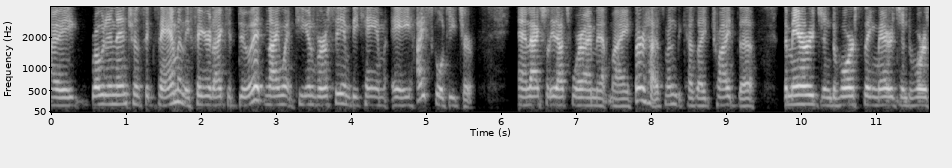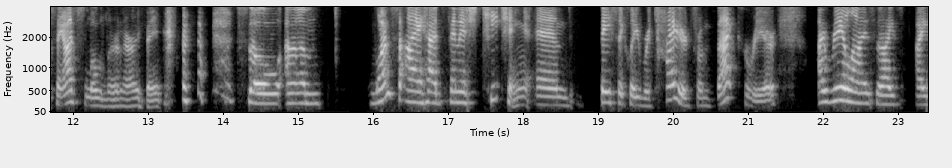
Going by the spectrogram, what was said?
I wrote an entrance exam and they figured I could do it. And I went to university and became a high school teacher and actually that's where i met my third husband because i tried the the marriage and divorce thing marriage and divorce thing i slow learner i think so um, once i had finished teaching and basically retired from that career I realized that I, I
